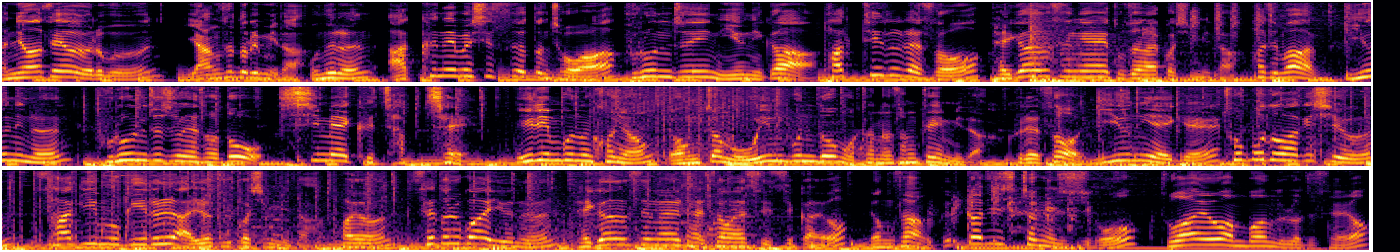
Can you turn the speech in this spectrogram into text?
안녕하세요 여러분. 양세돌입니다. 오늘은 아크네메시스였던 저와 브론즈인 이윤이가 파티를 해서 백연승에 도전할 것입니다. 하지만 이윤이는 브론즈 중에서도 심의 그 잡채 1인분은커녕 0.5인분도 못하는 상태입니다. 그래서 이윤이에게 초보도 하기 쉬운 사기 무기를 알려줄 것입니다. 과연 세돌과 이윤은 백연승을 달성할 수 있을까요? 영상 끝까지 시청해주시고 좋아요 한번 눌러주세요.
